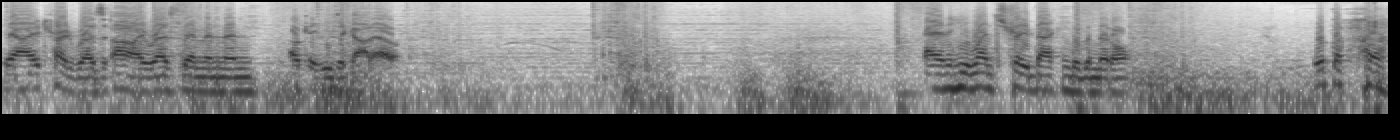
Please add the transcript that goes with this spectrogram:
Yeah, I tried res. Oh, I res him and then. Okay, he's a got out. And he went straight back into the middle. What the fuck?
